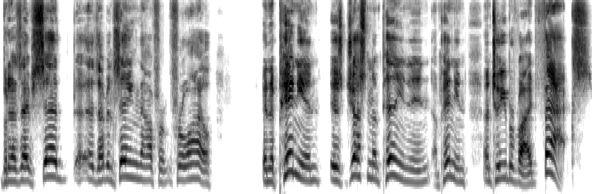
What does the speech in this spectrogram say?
But as I've said, as I've been saying now for, for a while, an opinion is just an opinion, opinion until you provide facts.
